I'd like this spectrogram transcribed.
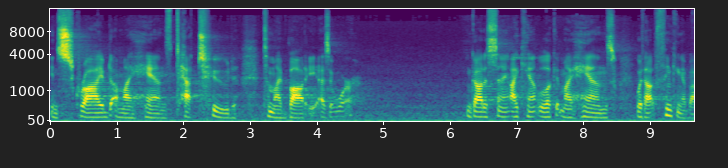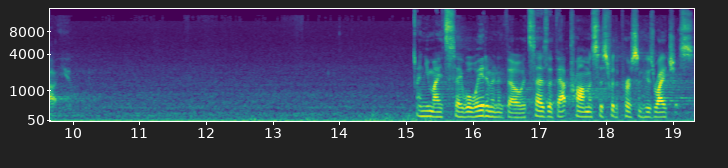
inscribed on my hands, tattooed to my body, as it were. And God is saying, I can't look at my hands without thinking about you. And you might say, well, wait a minute, though. It says that that promise is for the person who's righteous.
